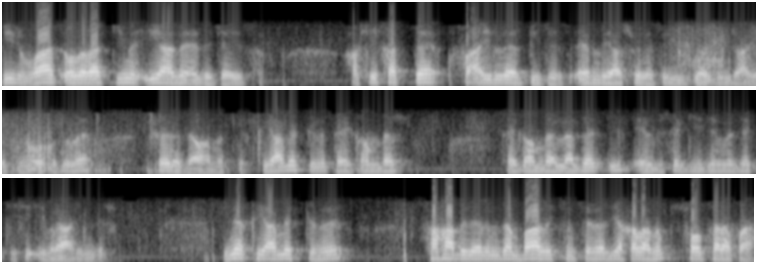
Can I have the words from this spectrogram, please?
bir vaat olarak yine iade edeceğiz. Hakikatte failler biziz. Enbiya suresi 104. ayetini okudu ve şöyle devam etti. Kıyamet günü peygamber peygamberlerden ilk elbise giydirilecek kişi İbrahim'dir. Yine kıyamet günü sahabelerimden bazı kimseler yakalanıp sol tarafa,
